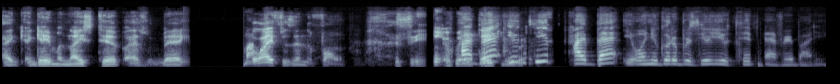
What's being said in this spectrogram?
I, I gave him a nice tip. I said, "My life is in the phone." See, I bet you, you tip. I bet you when you go to Brazil, you tip everybody.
